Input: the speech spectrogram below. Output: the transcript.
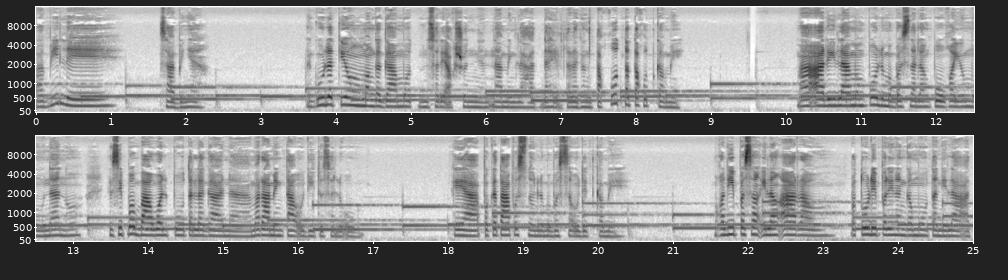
Pabili, sabi niya. Nagulat yung manggagamot dun sa reaksyon naming lahat dahil talagang takot na takot kami. maaari lamang po lumabas na lang po kayo muna, no? Kasi po bawal po talaga na maraming tao dito sa loob. Kaya pagkatapos nun, lumabas na ulit kami. Makalipas ang ilang araw, patuloy pa rin ang gamutan nila at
